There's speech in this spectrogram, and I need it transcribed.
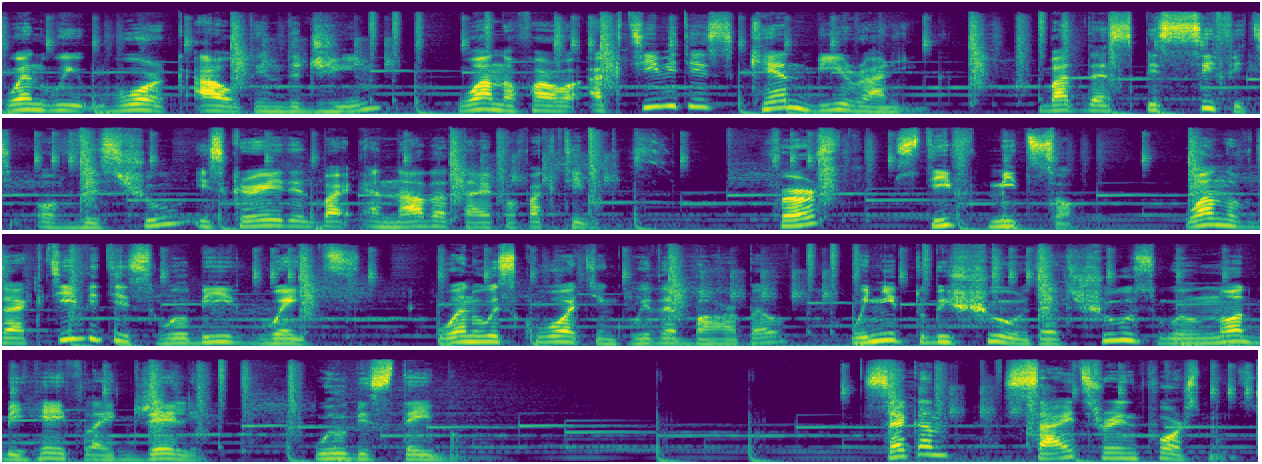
when we work out in the gym, one of our activities can be running. But the specificity of this shoe is created by another type of activities. First, stiff midsole. One of the activities will be weights. When we're squatting with a barbell, we need to be sure that shoes will not behave like jelly, will be stable. Second, sides reinforcements.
